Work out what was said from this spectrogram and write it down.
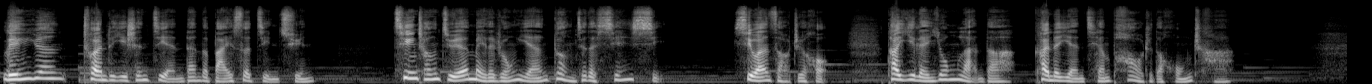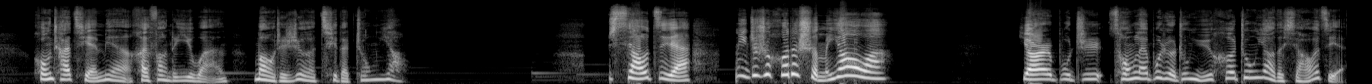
凌渊穿着一身简单的白色锦裙，倾城绝美的容颜更加的纤细。洗完澡之后，他一脸慵懒的看着眼前泡着的红茶。红茶前面还放着一碗冒着热气的中药。小姐，你这是喝的什么药啊？瑶儿不知，从来不热衷于喝中药的小姐，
